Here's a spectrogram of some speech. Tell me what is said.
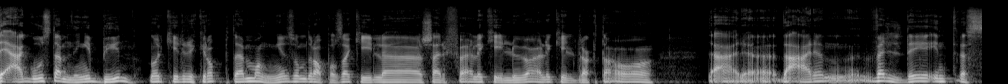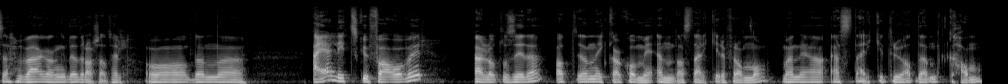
Det er god stemning i byen når Kiel rykker opp. Det er mange som drar på seg Kiel-skjerfet eller Kiel-lua eller Kiel-drakta. og det er, det er en veldig interesse hver gang det drar seg til. Og den eh, er jeg litt skuffa over, er det lov til å si det, at den ikke har kommet enda sterkere fram nå. Men jeg er sterk i trua at den kan.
